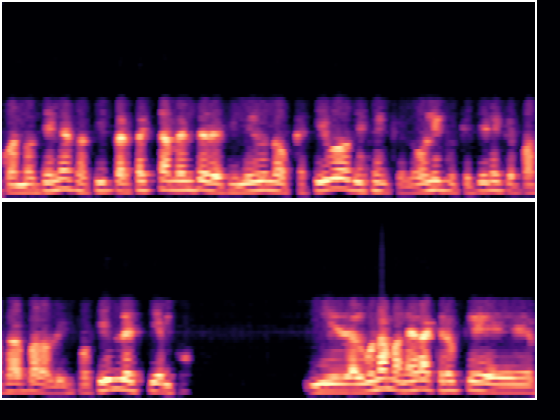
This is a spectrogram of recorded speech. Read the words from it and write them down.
cuando tienes así perfectamente definido un objetivo, dicen que lo único que tiene que pasar para lo imposible es tiempo. Y de alguna manera creo que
